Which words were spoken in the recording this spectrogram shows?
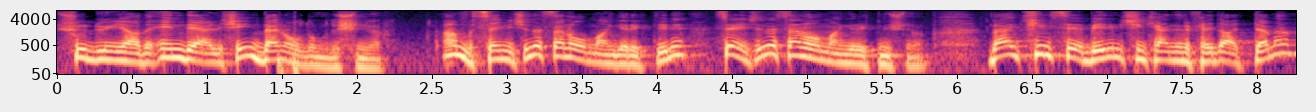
şu dünyada en değerli şeyin ben olduğumu düşünüyorum. Tamam mı? Senin için de sen olman gerektiğini, senin için de sen olman gerektiğini düşünüyorum. Ben kimseye benim için kendini feda et demem.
